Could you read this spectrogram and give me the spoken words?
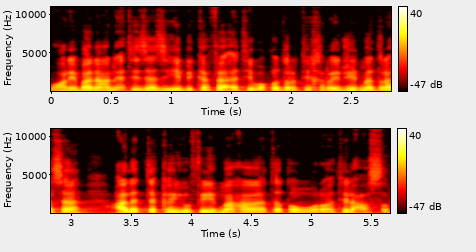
معربا عن اعتزازه بكفاءة وقدرة خريجي المدرسة على التكيف مع تطورات العصر.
